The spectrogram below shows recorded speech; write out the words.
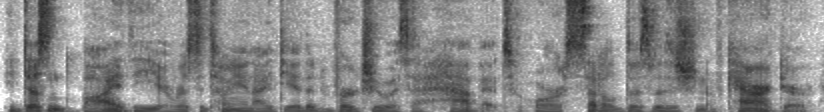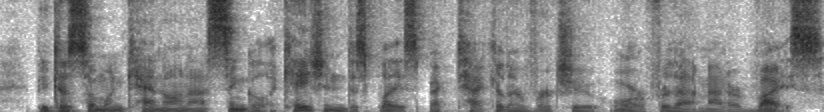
He doesn't buy the Aristotelian idea that virtue is a habit or settled disposition of character, because someone can on a single occasion display spectacular virtue, or for that matter, vice.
